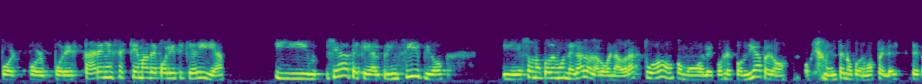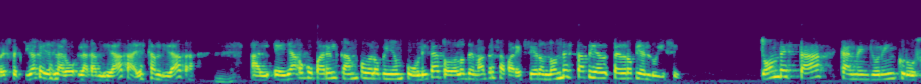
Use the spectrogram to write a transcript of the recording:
por, por, por estar en ese esquema de politiquería. Y fíjate que al principio y eso no podemos negarlo. La gobernadora actuó como le correspondía, pero obviamente no podemos perder de perspectiva que ella es la, candidata, ella es candidata. Al ella ocupar el campo de la opinión pública, todos los demás desaparecieron. ¿Dónde está Pedro Pierluisi? ¿Dónde está Carmen Yulín Cruz?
